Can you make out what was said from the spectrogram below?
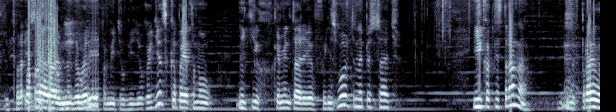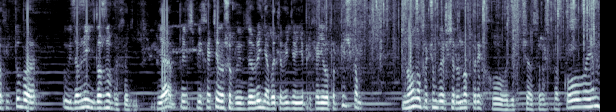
Если, про- если правильно говорить, я пометил видео как детское, поэтому никаких комментариев вы не сможете написать. И, как ни странно, в правилах YouTube уведомление должно приходить. Я, в принципе, и хотел, чтобы уведомление об этом видео не приходило подписчикам, но оно почему-то все равно приходит. Сейчас распаковываем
